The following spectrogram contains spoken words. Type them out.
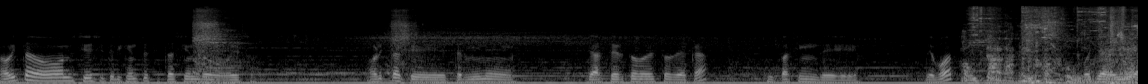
ahorita On si es inteligente se está haciendo eso. Ahorita que termine de hacer todo esto de acá, el passing de, de bot, voy a ir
